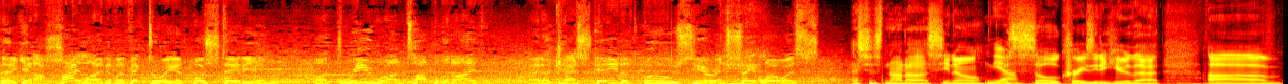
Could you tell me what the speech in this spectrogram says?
They get a highlight of a victory at Busch Stadium. A three-run top of the ninth and a cascade of boos here in St. Louis. that's just not us, you know? Yeah. It's so crazy to hear that. Um,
